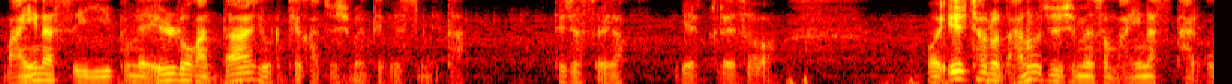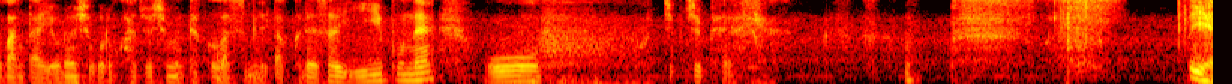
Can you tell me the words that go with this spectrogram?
마이너스 2분의 1로 간다. 요렇게 가주시면 되겠습니다. 되셨어요? 예, 그래서 뭐 1차로 나눠 주시면서 마이너스 달고 간다. 이런 식으로 가주시면 될 것 같습니다. 그래서 2분의 5 찝찝해. 예.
